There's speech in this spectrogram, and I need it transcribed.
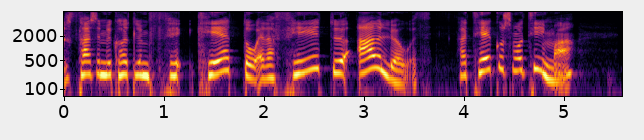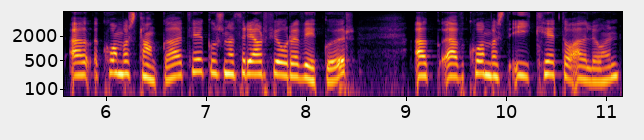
það sem við köllum fi- keto eða fytu aðlöguð, það tekur smá tíma að komast tanga, það tekur svona þrjár, fjóra vikur að, að komast í keto aðlögun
